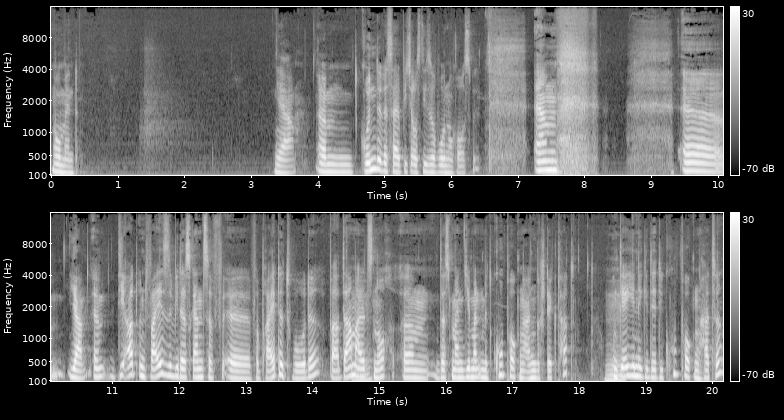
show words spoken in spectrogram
Moment. Ja, ähm, Gründe, weshalb ich aus dieser Wohnung raus will. Ähm, äh, ja, ähm, die Art und Weise, wie das Ganze äh, verbreitet wurde, war damals mhm. noch, ähm, dass man jemanden mit Kuhpocken angesteckt hat und mhm. derjenige, der die Kuhpocken hatte,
